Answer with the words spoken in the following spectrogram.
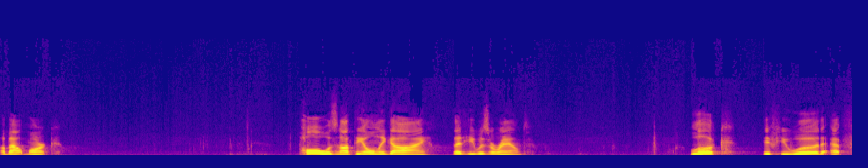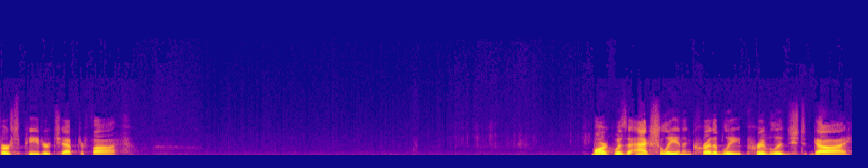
about Mark. Paul was not the only guy that he was around. Look, if you would, at 1 Peter chapter 5. Mark was actually an incredibly privileged guy.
